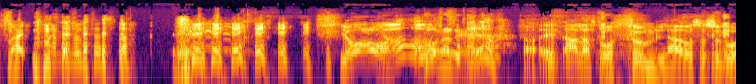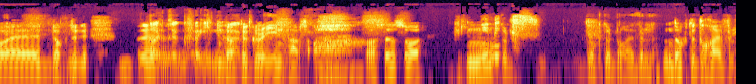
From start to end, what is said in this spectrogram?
Så Nej. kan vi väl testa. Ja! Kolla det! ja! Alla står och fumlar och så, så går eh, Dr. eh, Dr. Green. Dr. Green fram. Åh, och så, så kninix! Dr. Drövel. Dr. Drövel.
